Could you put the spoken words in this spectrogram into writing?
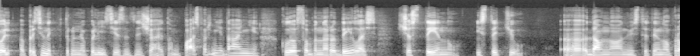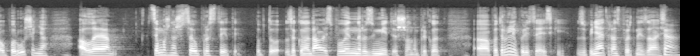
е, працівник патрульної поліції зазначає там паспортні дані, коли особа народилась, частину і статтю е, давного адміністративного правопорушення, але це можна ж все упростити. Тобто законодавець повинен розуміти, що, наприклад, е, патрульний поліцейський зупиняє транспортний засіб, Так.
